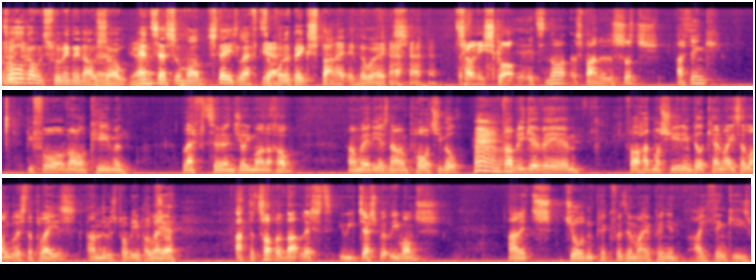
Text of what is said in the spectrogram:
It's all going swimmingly now, so Yeah. enter someone stage left to Yeah. put a big spanner in the works. Tony Scott. It's not a spanner as such. I think before Ronald Koeman left to enjoy Monaco and where he is now in Portugal, he'd probably give um, Farhad Moshiri and Bill Kenwright a long list of players and there was probably a Hope player at the top of that list who he desperately wants and it's Jordan Pickford in my opinion. I think he's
